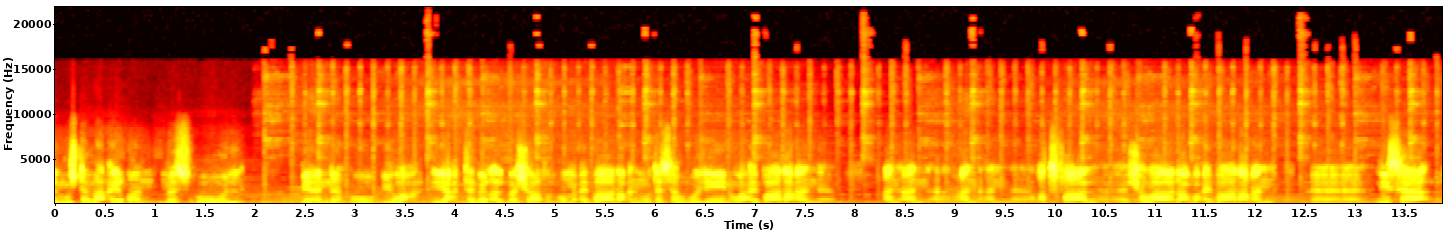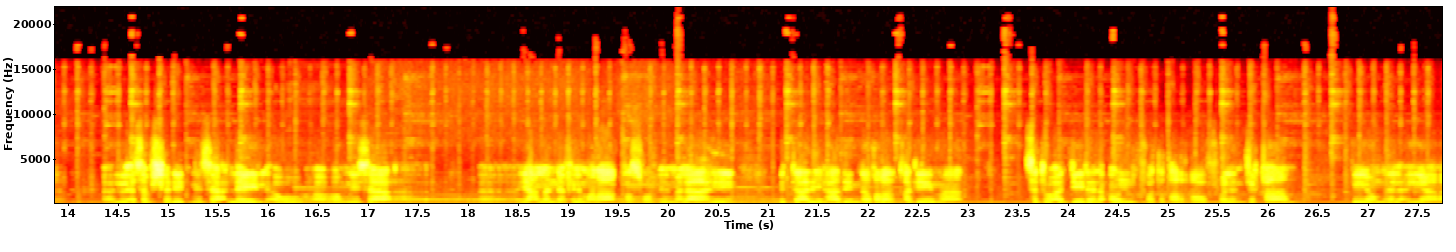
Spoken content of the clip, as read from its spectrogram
المجتمع أيضا مسؤول بأنه يعتبر البشر هم عبارة عن متسولين وعبارة عن عن عن عن, عن أطفال شوارع وعبارة عن آه، نساء آه، للأسف الشديد نساء ليل أو, أو نساء يعملن في المراقص وفي الملاهي. بالتالي هذه النظرة القديمة ستؤدي إلى العنف والتطرف والانتقام في يوم من الأيام.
